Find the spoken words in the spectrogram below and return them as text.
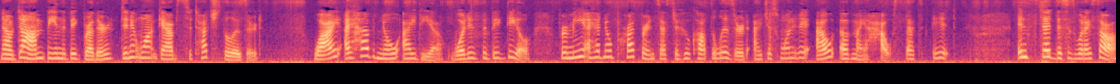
Now, Dom, being the big brother, didn't want Gabs to touch the lizard. Why? I have no idea. What is the big deal? For me, I had no preference as to who caught the lizard. I just wanted it out of my house. That's it. Instead, this is what I saw.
